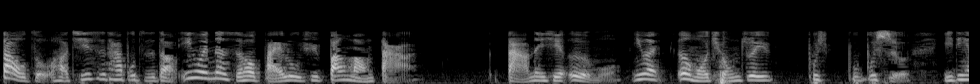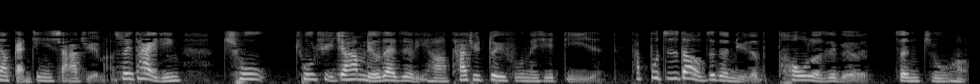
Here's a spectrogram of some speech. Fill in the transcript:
盗走哈，其实他不知道，因为那时候白鹿去帮忙打打那些恶魔，因为恶魔穷追不不不舍，一定要赶尽杀绝嘛，所以他已经。出出去叫他们留在这里哈，他去对付那些敌人。他不知道这个女的偷了这个珍珠哈，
